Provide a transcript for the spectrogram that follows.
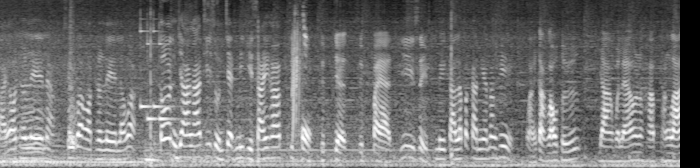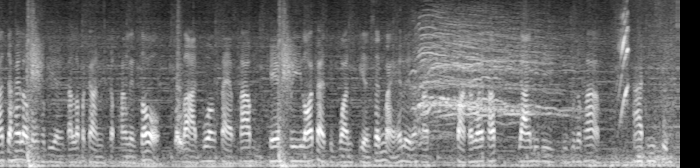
สายออเทเลนอะชื่อว่าออเทเลนแล้วอะต้นยาง RT07 มีกี่ไซส์ครับ 16 17 18 20 มีการรับประกันกันบ้างพี่ หลังจากเราซื้อยางไปแล้วนะครับ ทางร้านจะให้เราลงทะเบียนการรับประกันกับทางเลนโซ่ บาทบวงแตกต่ำเคลมฟรี 180 วัน เปลี่ยนเส้นใหม่ให้เลยนะครับ ฝากกันไว้ครับ ยางดีๆ มีคุณภาพ RT07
